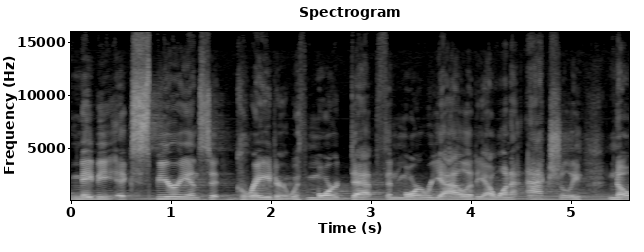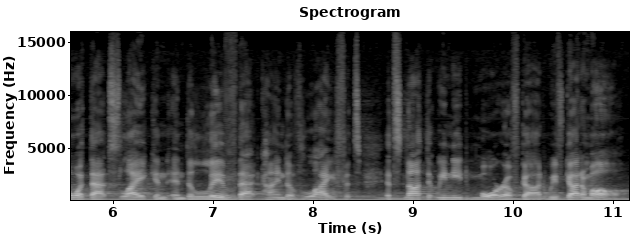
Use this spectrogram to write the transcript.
maybe experience it greater with more depth and more reality. I want to actually know what that's like and, and to live that kind of life. It's, it's not that we need more of God, we've got them all.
